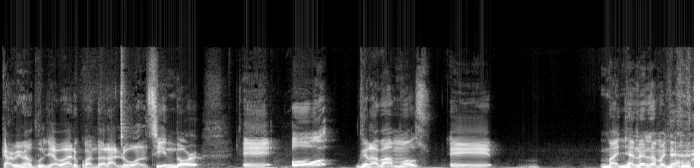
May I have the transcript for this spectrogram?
Karim Abdul-Jabbar cuando era Lou Alcindor. Eh, o grabamos. eh, Mañana en la mañana.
